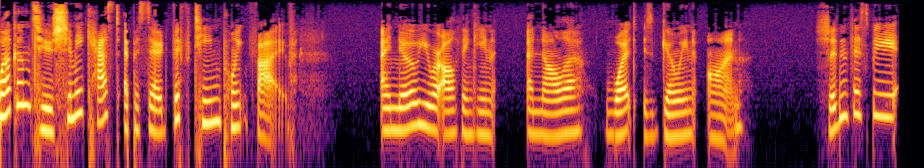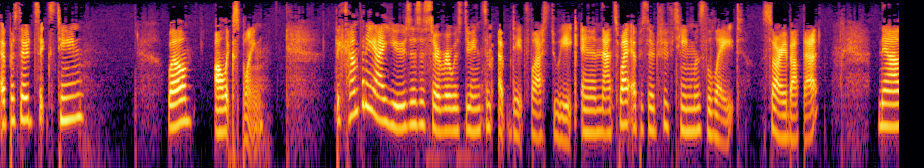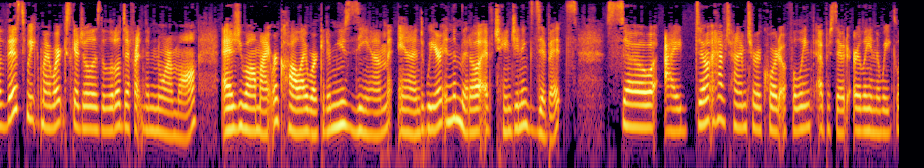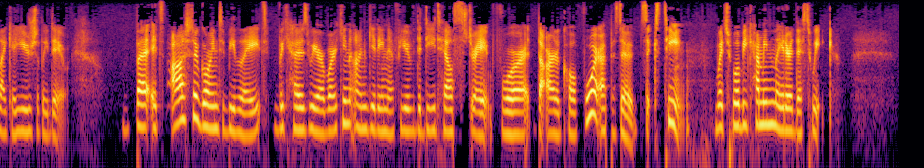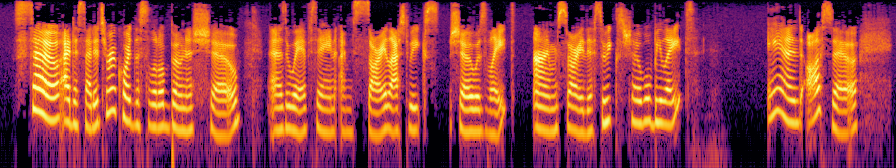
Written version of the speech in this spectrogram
Welcome to Shimmy Cast episode 15.5. I know you are all thinking, Anala, what is going on? Shouldn't this be episode 16? Well, I'll explain. The company I use as a server was doing some updates last week, and that's why episode 15 was late. Sorry about that. Now, this week my work schedule is a little different than normal. As you all might recall, I work at a museum and we are in the middle of changing exhibits. So I don't have time to record a full length episode early in the week like I usually do. But it's also going to be late because we are working on getting a few of the details straight for the article for episode 16, which will be coming later this week. So I decided to record this little bonus show as a way of saying I'm sorry last week's show was late. I'm sorry this week's show will be late. And also,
